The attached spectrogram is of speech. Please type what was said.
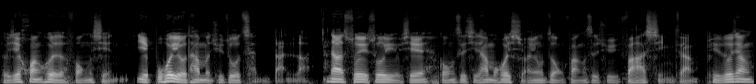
有些换汇的风险也不会由他们去做承担啦。那所以说，有些公司其实他们会喜欢用这种方式去发行，这样，比如说像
